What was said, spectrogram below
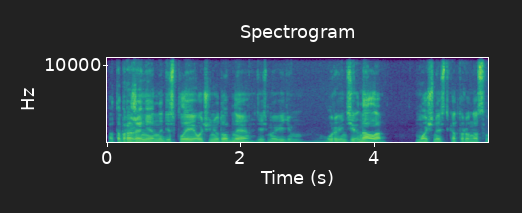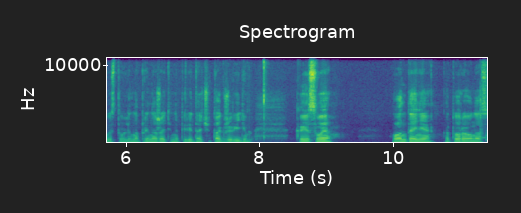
Отображение на дисплее очень удобное. Здесь мы видим уровень сигнала, мощность, которая у нас выставлена при нажатии на передачу. Также видим КСВ в антенне, которая у нас.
